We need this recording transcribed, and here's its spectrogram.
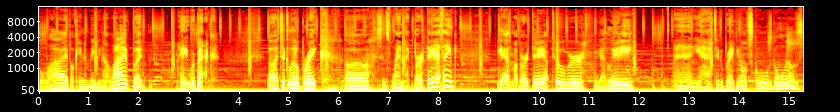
live. Okay, no, maybe not live, but hey, we're back. Uh, I took a little break. Uh, since when? My birthday, I think. Yeah, it's my birthday, October. We got Liddy. And yeah, I took a break and all school's going. I was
